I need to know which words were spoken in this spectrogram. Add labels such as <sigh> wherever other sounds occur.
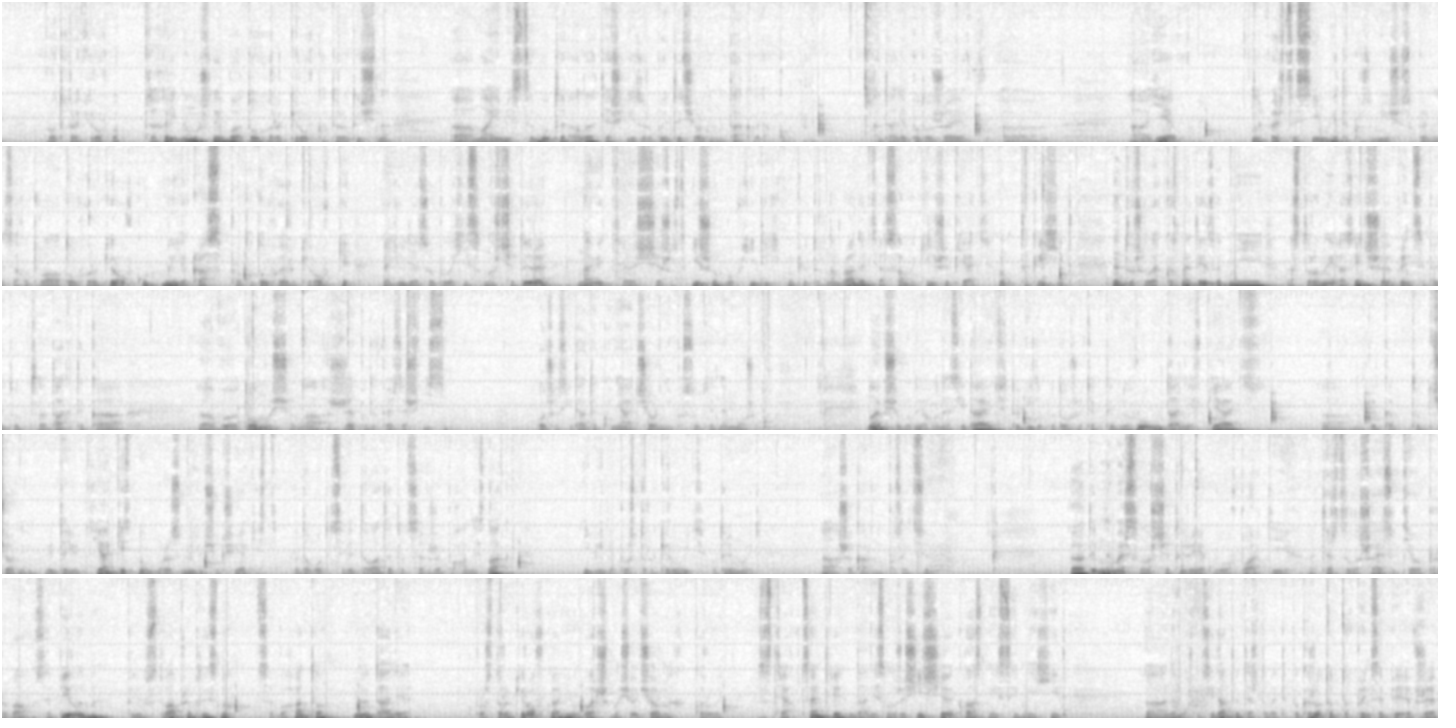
Коротка рокіровка взагалі неможлива, а довга рокіровка теоретично має місце бути, але теж її зробити чорним не так легко. А далі а, є ферзь c7. Я так розумію, що суперниця готувала довгу рокіровку. Ну і якраз проти довгої рокіровки а, Юлія зробила хід слон h4, навіть е, ще жорсткішим був хід, який комп'ютер нам радить, а саме кінь g5. Ну, такий хід не дуже легко знайти з однієї сторони, а з іншої, в принципі, тут е, тактика е, в тому, що на G буде ферзь h8. Отже, з'їдати коня чорні, по суті, не можуть. Ну, якщо вони його не з'їдають, то білі продовжують активну гру, далі f5. Наприклад, тут чорні віддають якість, ну розуміємо, що якщо якість доводиться віддавати, то це вже поганий знак. І білі просто рокірують, отримують шикарну позицію. Е, Тим не менш, слон 4, як було в партії, теж залишає суттєву перевагу за білими, плюс 2 приблизно, це багато. Ну і далі просто рокіровка, і ми бачимо, що у чорних король застряг в центрі, далі слон G6 ще класний сильний хід. Е, Не можна сідати, теж давайте покажу. Тобто, в принципі, вже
